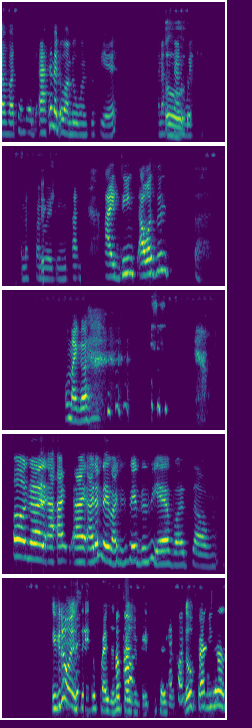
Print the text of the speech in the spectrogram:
have attended I attended Owambe once this year, an Oh, African wedding, an African wedding, and I didn't. I wasn't. oh my god. Oh god, I, I I don't know if I should say this here, but um if you don't want to say no pressure, no pressure, babe. No pressure. No pressure.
